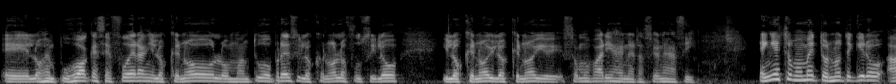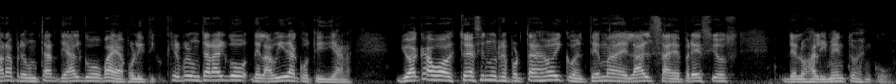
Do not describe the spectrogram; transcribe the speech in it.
eh, los empujó a que se fueran y los que no los mantuvo presos y los que no los fusiló y los que no y los que no y somos varias generaciones así. En estos momentos no te quiero ahora preguntar de algo, vaya, político, quiero preguntar algo de la vida cotidiana. Yo acabo, estoy haciendo un reportaje hoy con el tema del alza de precios de los alimentos en Cuba.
